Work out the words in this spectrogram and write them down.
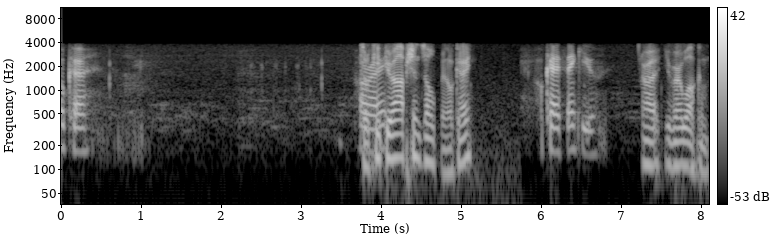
Okay. So All right. keep your options open, okay? Okay, thank you. All right, you're very welcome.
